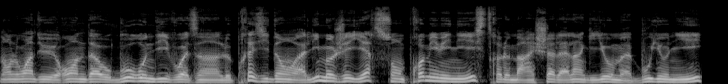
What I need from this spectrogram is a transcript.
Non loin du Rwanda au Burundi voisin, le président a limogé hier son premier ministre, le maréchal Alain Guillaume Bouyoni.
